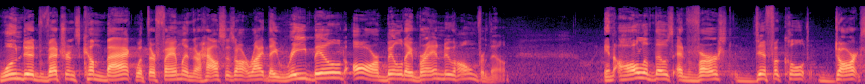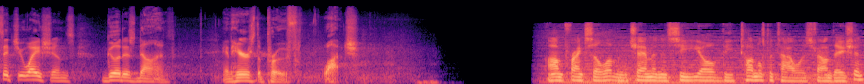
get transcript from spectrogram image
Wounded veterans come back with their family and their houses aren't right, they rebuild or build a brand new home for them. In all of those adverse, difficult, dark situations, good is done. And here's the proof. Watch. I'm Frank Siller, I'm the chairman and CEO of the Tunnel to Towers Foundation,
